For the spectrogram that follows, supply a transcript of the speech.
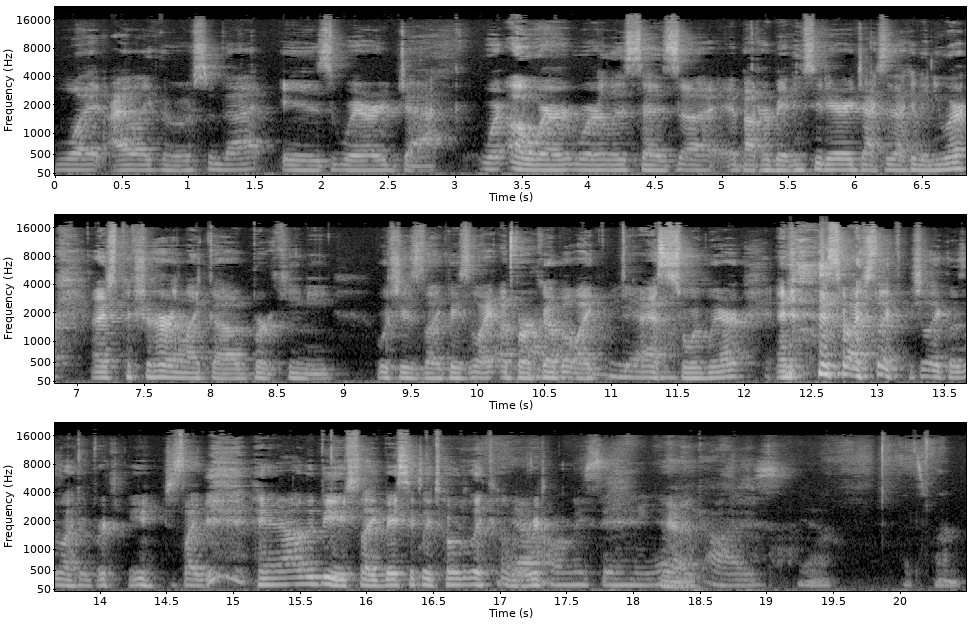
what I like the most of that is where Jack where oh where where Liz says uh, about her bathing suit area. Jack says that could be anywhere, and I just picture her in like a burkini. Which is like basically like a burqa, but like yeah. as swimwear, and so I just like she like goes in like a burkini, just like hanging out on the beach, like basically totally covered. Yeah, only seeing the uh, Yeah. like eyes. Yeah, that's fun.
